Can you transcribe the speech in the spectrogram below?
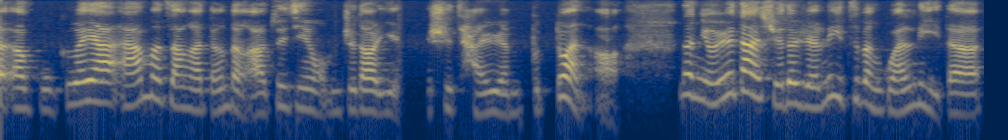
呃，谷歌呀、Amazon 啊等等啊，最近我们知道也是裁员不断啊。那纽约大学的人力资本管理的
